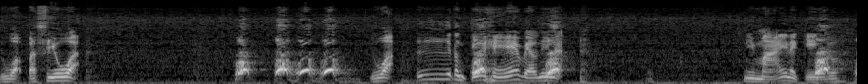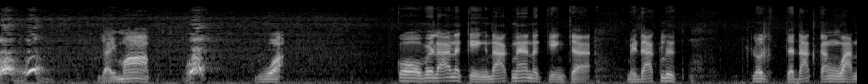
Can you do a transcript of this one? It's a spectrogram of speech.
ดูอะปลาซิวอะดูอะเออต้องเจอแหแบบนี้แหละ นี่ไม้นะเก่งดูใหญ่มากดูอะก็เวลานะเก่งดักนะนะเก่งจะไม่ดักลึกเราจะดักกลางวัน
